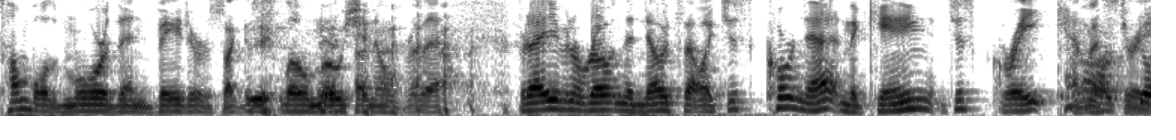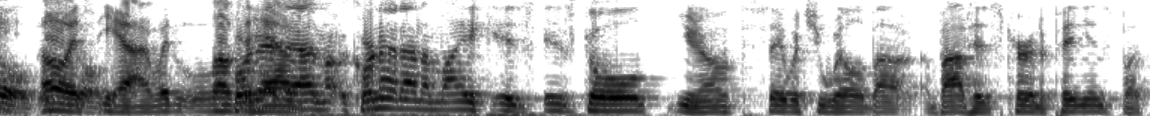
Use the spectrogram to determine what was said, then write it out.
tumbled more than Vader's, like a slow motion over there. But I even wrote in the notes that like just Cornette and the King, just great oh, chemistry. gold. Oh, It's it's, gold. yeah. I would love to Cornette have. on, Cornette on a mic is is gold. You know, to say what you will about about his current opinions, but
